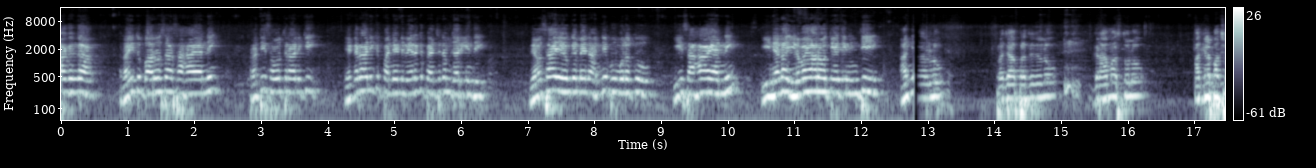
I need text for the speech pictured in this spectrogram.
భాగంగా రైతు భరోసా సహాయాన్ని ప్రతి సంవత్సరానికి ఎకరానికి పన్నెండు వేలకు పెంచడం జరిగింది. వ్యవసాయ యోగ్యమైన అన్ని భూములకు ఈ సహాయాన్ని ఈ నెల ఇరవై ఆరవ తేదీ నుంచి అధికారులు ప్రజాప్రతినిధులు గ్రామస్తులు అఖిలపక్ష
